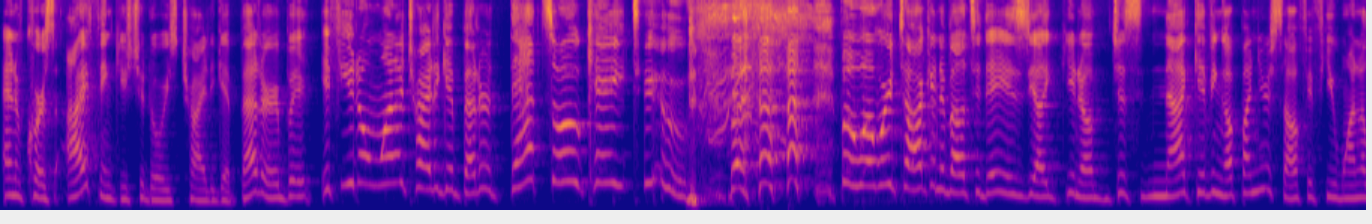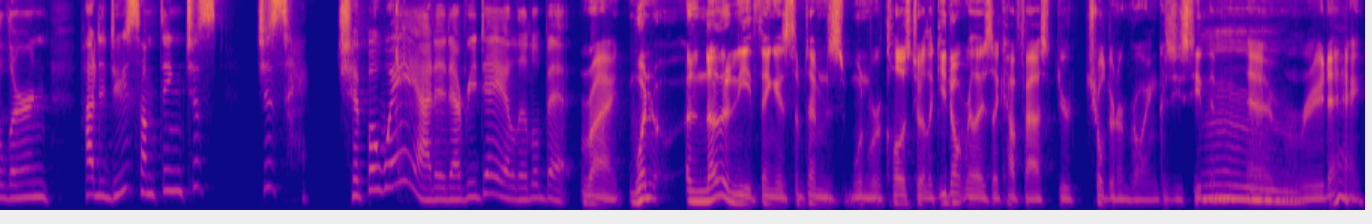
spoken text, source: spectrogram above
And of course, I think you should always try to get better. But if you don't want to try to get better, that's okay too. but, but what we're talking about today is like, you know, just not giving up on yourself. If you want to learn how to do something, just just chip away at it every day a little bit. Right. One another neat thing is sometimes when we're close to it, like you don't realize like how fast your children are growing because you see them mm. every day.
